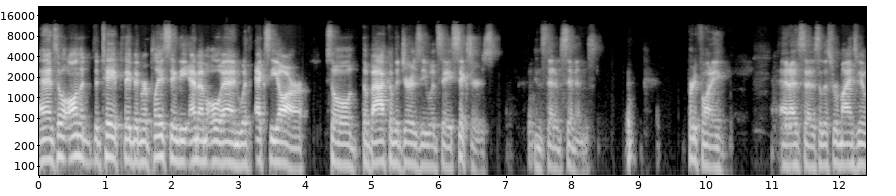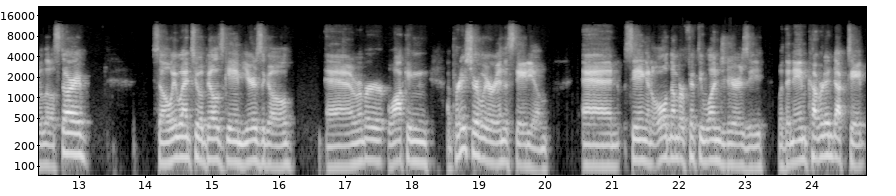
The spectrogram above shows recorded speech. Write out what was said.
And so on the, the tape, they've been replacing the MMON with XER. So the back of the jersey would say Sixers instead of Simmons. Pretty funny. And I said, so this reminds me of a little story. So we went to a Bills game years ago. And I remember walking, I'm pretty sure we were in the stadium and seeing an old number 51 jersey with the name covered in duct tape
